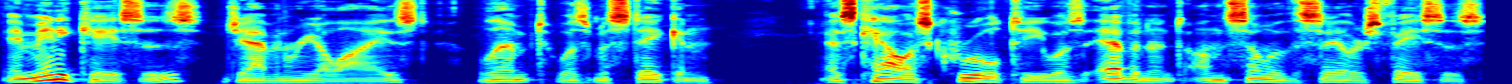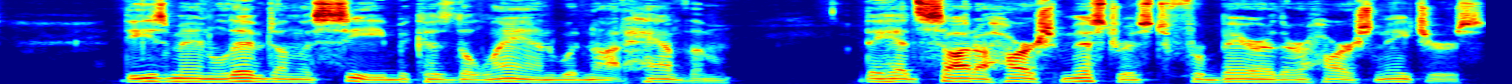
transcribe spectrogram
In many cases, Javin realized, Lempt was mistaken as callous cruelty was evident on some of the sailors' faces. These men lived on the sea because the land would not have them. They had sought a harsh mistress to forbear their harsh natures.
